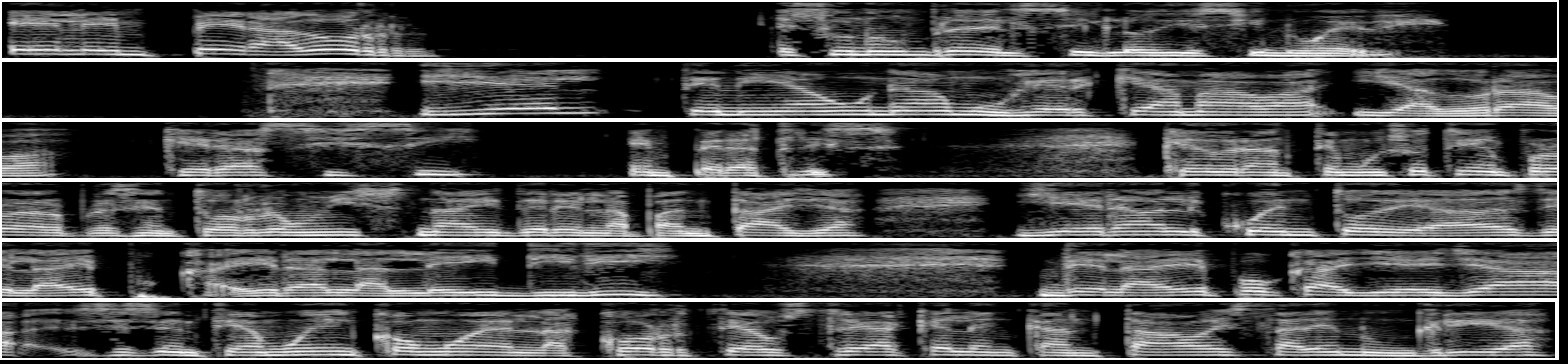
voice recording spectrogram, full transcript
el emperador, es un hombre del siglo XIX. Y él tenía una mujer que amaba y adoraba, que era Sisi, emperatriz, que durante mucho tiempo la representó Romy Schneider en la pantalla y era el cuento de hadas de la época, era la ley Di de la época y ella se sentía muy incómoda en la corte austríaca, le encantaba estar en Hungría,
